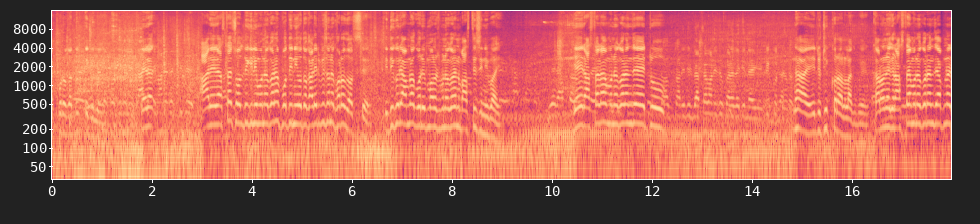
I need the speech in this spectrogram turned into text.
এক প্রকার ধরতে গেলে। আর এই রাস্তায় চলতে গেলে মনে করেন প্রতিনিয়ত গাড়ির পিছনে খরচ হচ্ছে। এদিকে করে আমরা গরিব মানুষ মনে করেন বাঁচতেছি নি ভাই। এই রাস্তাটা মনে করেন যে একটু ব্যবসা বাণিজ্য করে দেখি নাই। হ্যাঁ একটু ঠিক করা লাগবে। কারণ এই রাস্তায় মনে করেন যে আপনার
